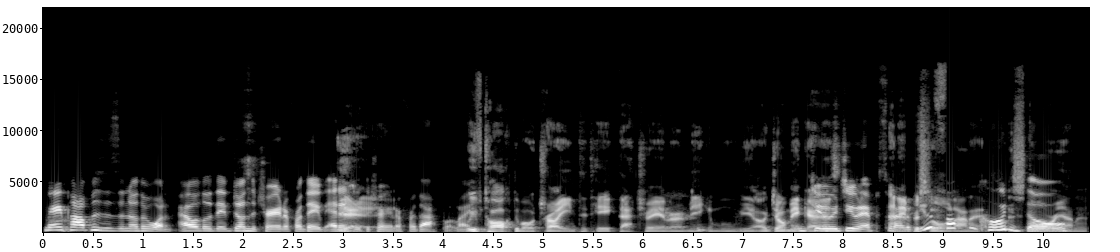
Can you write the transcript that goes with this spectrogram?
Mary Poppins is another one. Although they've done the trailer for, they've edited Yeah. the trailer for that. But like, We've talked about trying to take that trailer and make a movie, or Joe make do a, do an episode an out of it. episode You on it, could though. it,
